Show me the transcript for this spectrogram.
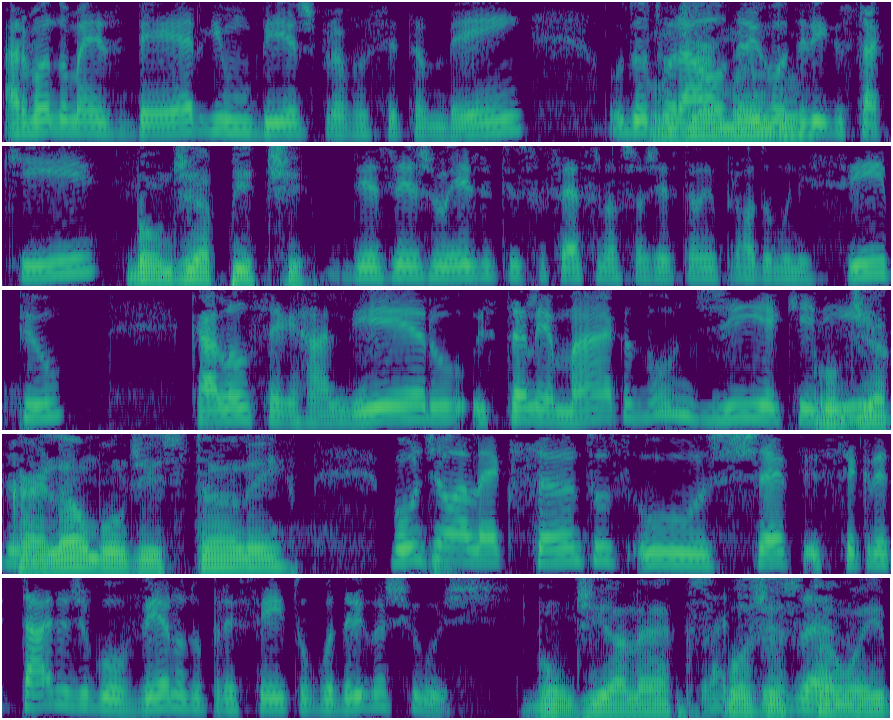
Armando Maisberg, um beijo para você também. O doutor Alder. Rodrigues está aqui. Bom dia, Pete. Desejo êxito e sucesso na sua gestão em prol do município. Carlão Serralheiro, Stanley Marcos, bom dia, querido. Bom dia, Carlão. Bom dia, Stanley. Bom dia, Alex Santos, o chefe secretário de governo do prefeito Rodrigo Achiuchi. Bom dia, Alex. Boa Suzano. gestão aí.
